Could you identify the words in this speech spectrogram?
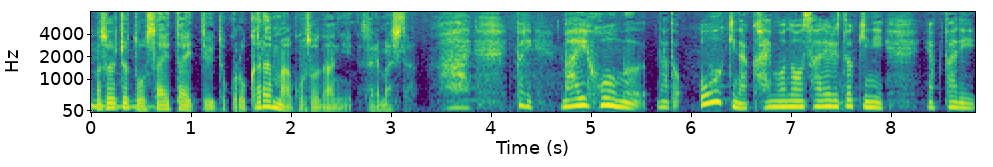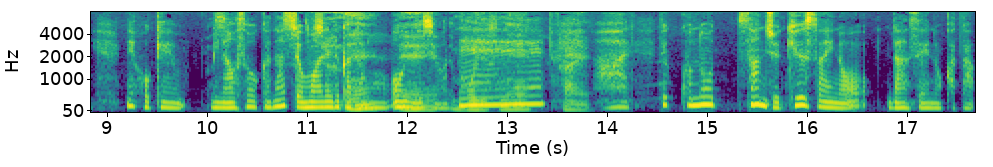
まあ、それをちょっと抑えたいっていうところから、まあ、ご相談にされました。はい。やっぱりマイホームなど大きな買い物をされるときに、やっぱりね、保険見直そうかなって思われる方も多いんでしょうね。うねえー、多いですね。はい。はい。で、この39歳の男性の方、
